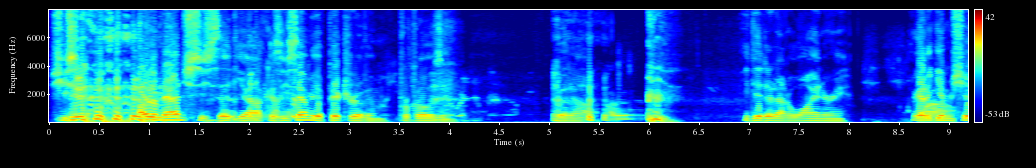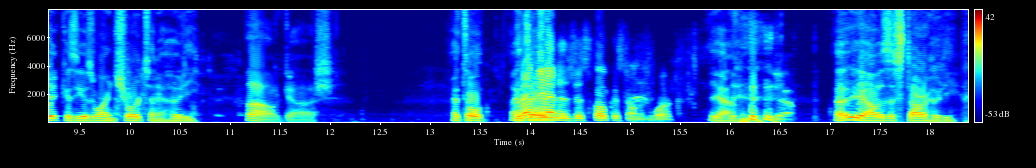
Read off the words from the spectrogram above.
she say yes? She, said- I would imagine she said yeah because he sent me a picture of him proposing. But uh, he did it at a winery. I got to give him shit because he was wearing shorts and a hoodie. Oh gosh. I told. I that told. man is just focused on his work. yeah. Yeah. Uh, yeah, it was a star hoodie.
